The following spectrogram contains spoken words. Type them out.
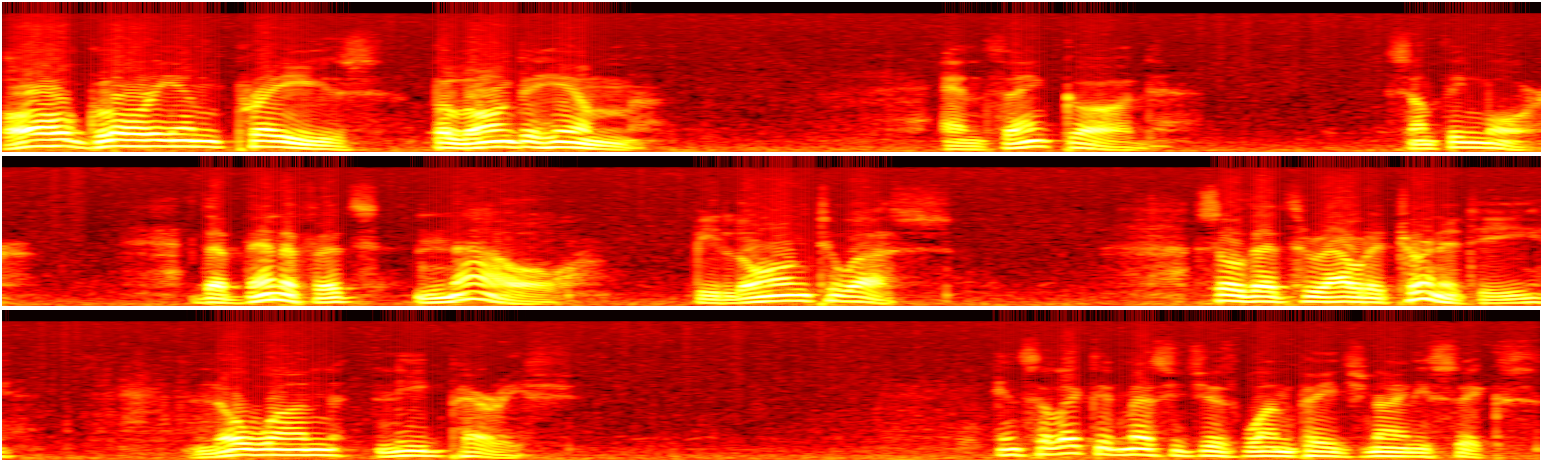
all glory and praise belong to Him. And thank God, something more. The benefits now belong to us, so that throughout eternity no one need perish. In Selected Messages 1, page 96,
